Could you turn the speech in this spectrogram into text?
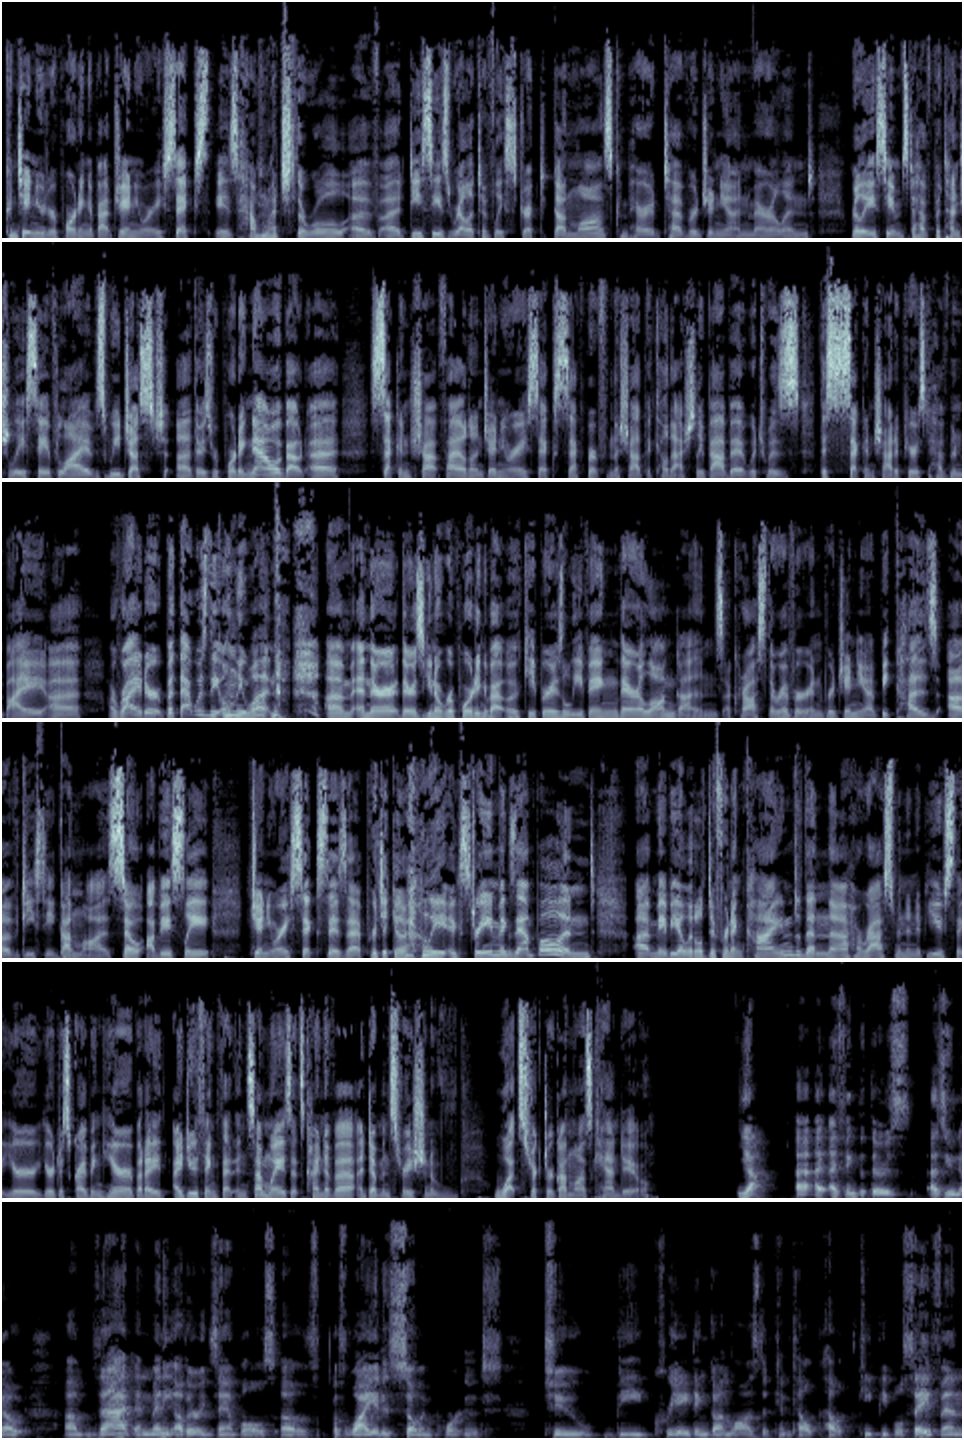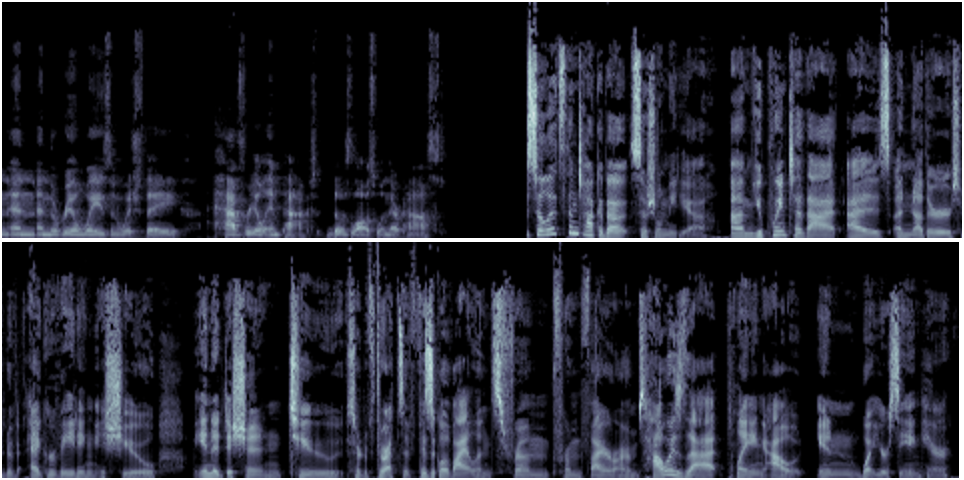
continued reporting about January 6th is how much the role of uh, DC's relatively strict gun laws compared to Virginia and Maryland really seems to have potentially saved lives. We just, uh, there's reporting now about a second shot filed on January 6th, separate from the shot that killed Ashley Babbitt, which was this second shot appears to have been by uh, a rioter, but that was the only one. Um, and there, there's, you know, reporting about oath keepers leaving their long guns across the river in Virginia because of DC gun laws. So obviously January 6th is a particularly extreme example and uh, maybe a little different in kind than the harassment and abuse that you're, you're describing here. But I, I do think that in some ways it's kind of a, a demonstration of what stricter gun laws can do. Yeah. I, I think that there's, as you note, um, that and many other examples of of why it is so important to be creating gun laws that can help help keep people safe and and and the real ways in which they have real impact those laws when they're passed. So let's then talk about social media. Um, you point to that as another sort of aggravating issue, in addition to sort of threats of physical violence from from firearms. How is that playing out in what you're seeing here?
